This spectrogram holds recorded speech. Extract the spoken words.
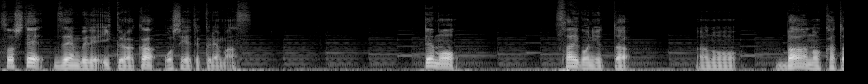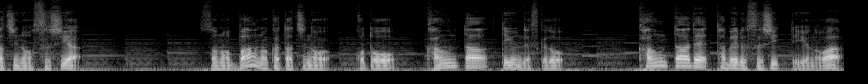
そして全部でいくらか教えてくれます。でも最後に言ったあのバーの形の寿司屋そのバーの形のことをカウンターって言うんですけどカウンターで食べる寿司っていうのは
